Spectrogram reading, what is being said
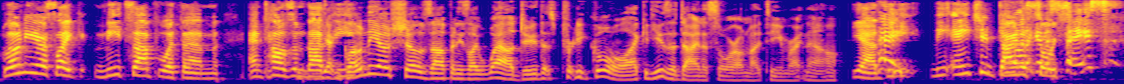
Glow Neos, like, meets up with him and tells him that Yeah, the, Glow Neo shows up and he's like, "Wow, dude, that's pretty cool. I could use a dinosaur on my team right now." yeah, Hey, the, the ancient You want to go dinosaur to space?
